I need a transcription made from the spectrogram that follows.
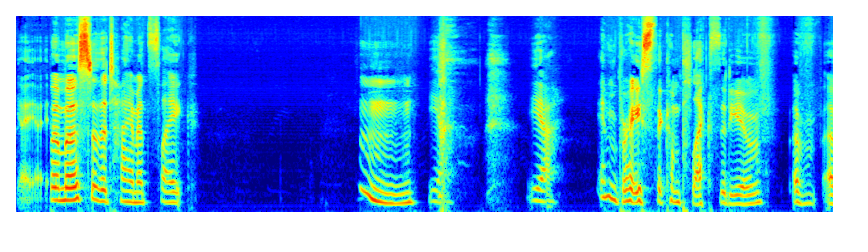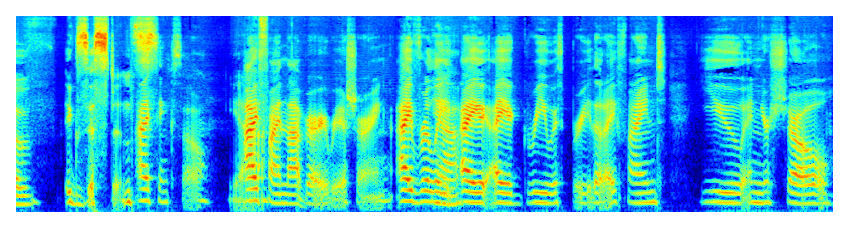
Yeah. Yeah. Yeah. But most of the time it's like hmm, Yeah. yeah. embrace the complexity of of of existence. I think so. yeah. I find that very reassuring. I really, Yeah. I, I agree with Brie that I find you and your show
